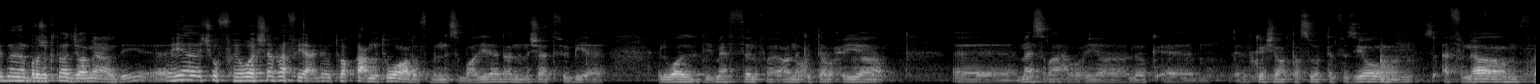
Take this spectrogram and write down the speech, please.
كنا بروجكتات جامعة وذي. هي شوف هو شغف يعني أتوقع متوارث بالنسبة لي لأن أنا نشأت في بيئة الوالد يمثل فأنا كنت أروح وياه مسرح أروح وياه loc آه، location تصوير تلفزيون أفلام ف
